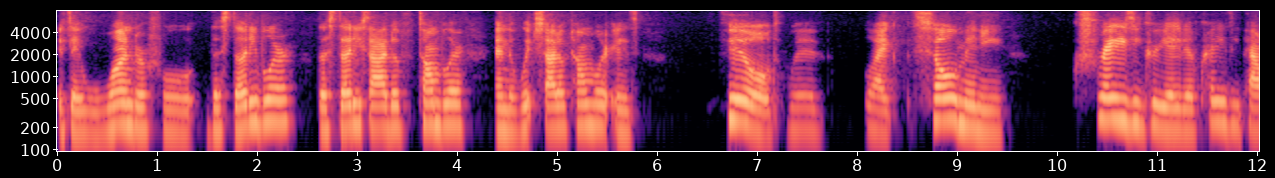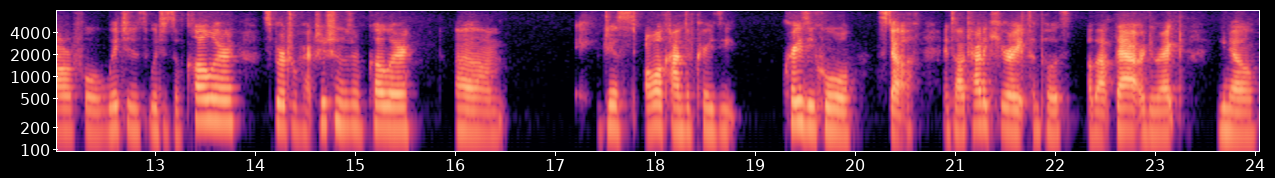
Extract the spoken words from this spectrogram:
it's a wonderful the studyblr, the study side of Tumblr and the witch side of Tumblr is filled with like so many crazy creative, crazy powerful witches, witches of color, spiritual practitioners of color, um, just all kinds of crazy, crazy cool stuff. And so I'll try to curate some posts about that or direct, you know,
